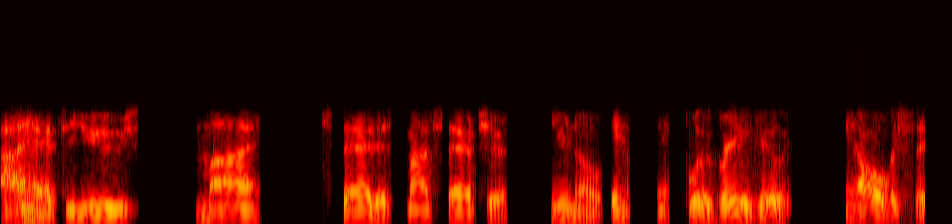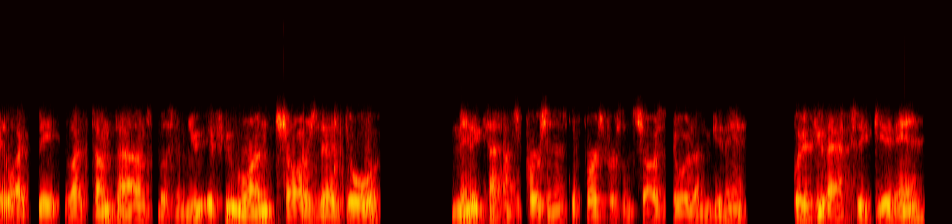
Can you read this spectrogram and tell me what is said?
I had to use my status, my stature, you know, in, in for the greater good. And I always say like they like sometimes listen, you if you run charge that door, many times the person is the first person to charge the door doesn't get in. But if you actually get in,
